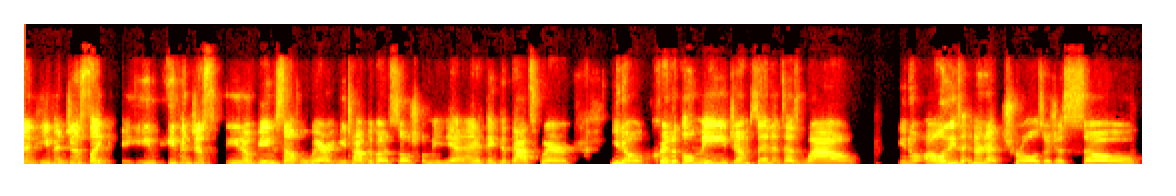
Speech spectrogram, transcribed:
And even just like, even just, you know, being self aware, you talk about social media. And I think that that's where, you know, critical me jumps in and says, wow, you know all these internet trolls are just so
